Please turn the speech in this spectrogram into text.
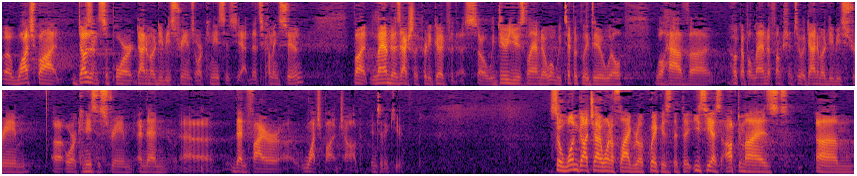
WatchBot doesn't support DynamoDB streams or Kinesis yet. That's coming soon. But Lambda is actually pretty good for this. So we do use Lambda. What we typically do, we'll, we'll have uh, hook up a Lambda function to a DynamoDB stream uh, or a Kinesis stream, and then, uh, then fire a WatchBot job into the queue. So one gotcha I want to flag real quick is that the ECS optimized um,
